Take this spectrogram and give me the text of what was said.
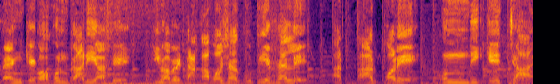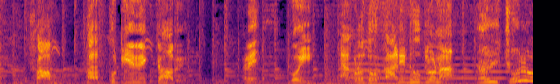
ব্যাংকে কখন গাড়ি আসে কীভাবে টাকা পয়সা গুটিয়ে ফেলে আর তারপরে কোন দিকে যায় সব সব খুঁটিয়ে দেখতে হবে। আরে কই এখনও তো গাড়ি ঢুকলো না। তাহলে চলো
